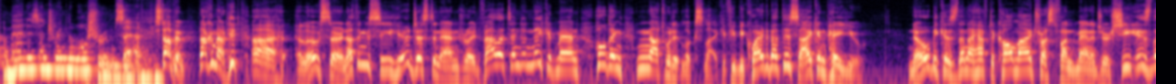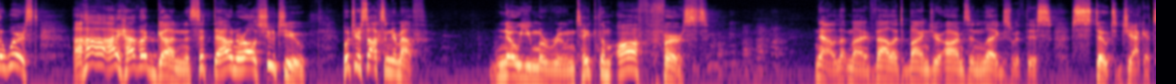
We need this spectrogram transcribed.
A man is entering the washroom, sir. Stop him! Knock him out! Hit! Uh, hello, sir. Nothing to see here, just an android valet and a naked man holding not what it looks like. If you be quiet about this, I can pay you. No, because then I have to call my trust fund manager. She is the worst. Aha, I have a gun. Sit down or I'll shoot you. Put your socks in your mouth. No, you maroon. Take them off first. Now let my valet bind your arms and legs with this stoat jacket.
